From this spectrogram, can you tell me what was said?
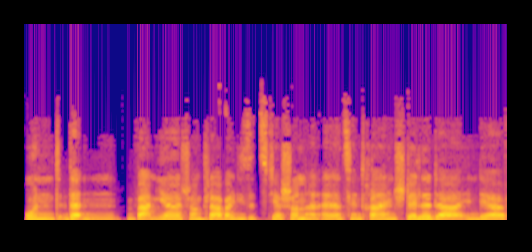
Und dann war mir schon klar, weil die sitzt ja schon an einer zentralen Stelle da in der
